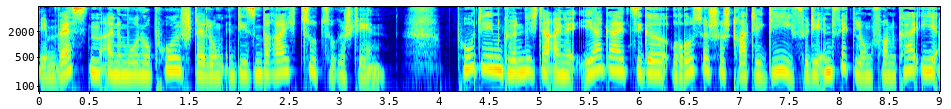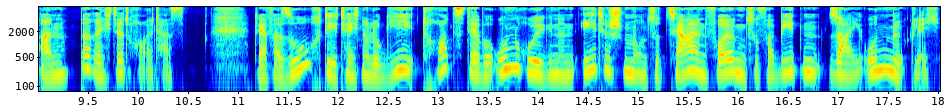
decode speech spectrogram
dem Westen eine Monopolstellung in diesem Bereich zuzugestehen. Putin kündigte eine ehrgeizige russische Strategie für die Entwicklung von KI an, berichtet Reuters. Der Versuch, die Technologie trotz der beunruhigenden ethischen und sozialen Folgen zu verbieten, sei unmöglich.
